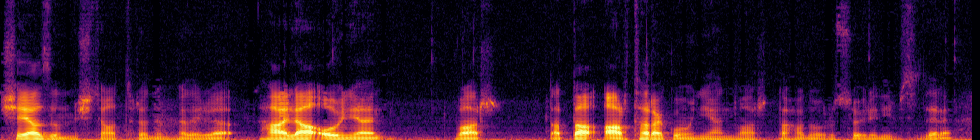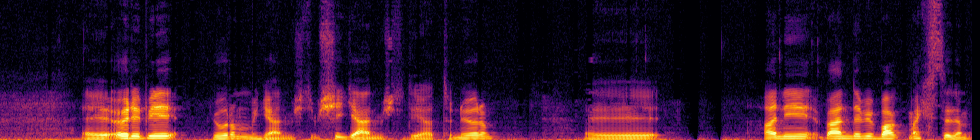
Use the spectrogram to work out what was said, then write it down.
şey yazılmıştı hatırladığım kadarıyla. Hala oynayan var. Hatta artarak oynayan var. Daha doğru söyleyeyim sizlere. Ee, öyle bir yorum mu gelmişti? Bir şey gelmişti diye hatırlıyorum. Ee, hani ben de bir bakmak istedim.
